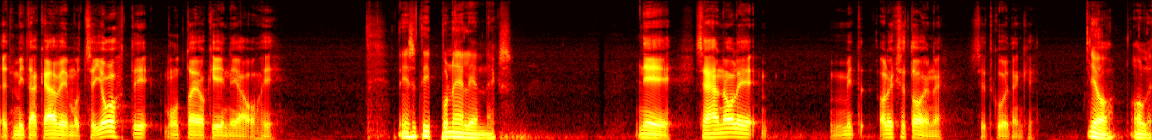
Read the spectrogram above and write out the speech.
että mitä kävi, mutta se johti, mutta jo kiinni ja ohi. Niin se tippui neljänneksi. Niin, sehän oli, mit, oliko se toinen sitten kuitenkin? Joo, oli,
